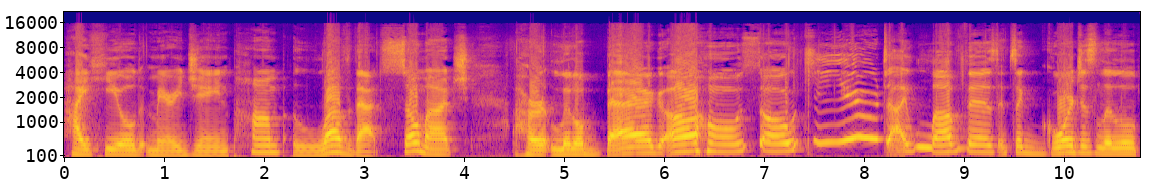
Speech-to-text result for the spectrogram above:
high-heeled Mary Jane pump. Love that so much her little bag. Oh, so cute. I love this. It's a gorgeous little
